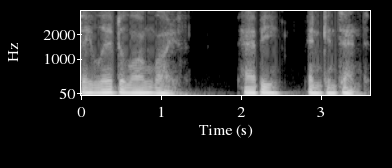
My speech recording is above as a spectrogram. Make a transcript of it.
They lived a long life, happy and content.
